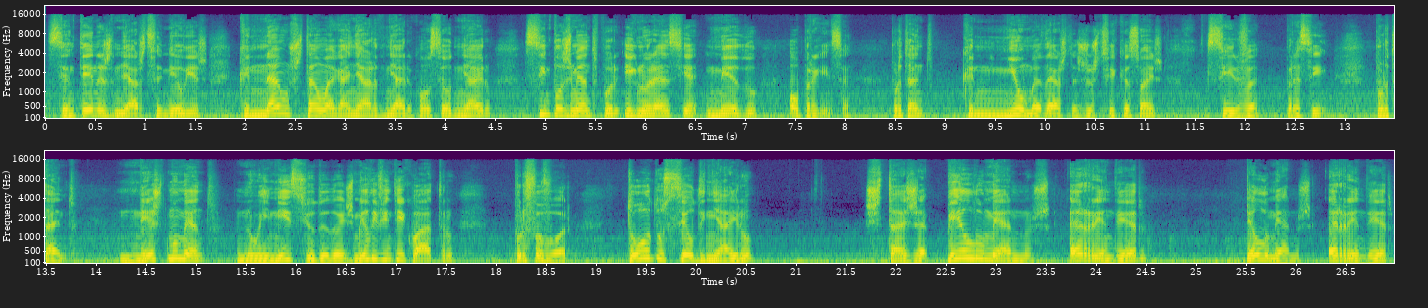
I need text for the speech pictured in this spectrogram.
centenas de milhares de famílias que não estão a ganhar dinheiro com o seu dinheiro simplesmente por ignorância, medo ou preguiça. Portanto, que nenhuma destas justificações sirva para si. Portanto, neste momento, no início de 2024, por favor, todo o seu dinheiro esteja pelo menos a render, pelo menos a render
